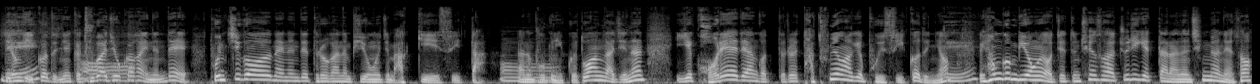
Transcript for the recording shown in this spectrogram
이런 네. 게 있거든요. 그러니까 두 가지 어. 효과가 있는데 돈 찍어내는데 들어가는 비용을 좀 아낄 수 있다라는 어. 부분이 있고 또 한 가지는 이게 거래에 대한 것들을 다 투명하게 보일 수 있거든요. 네. 그러니까 현금 비용을 어쨌든 최소화 줄이겠다라는 측면에서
